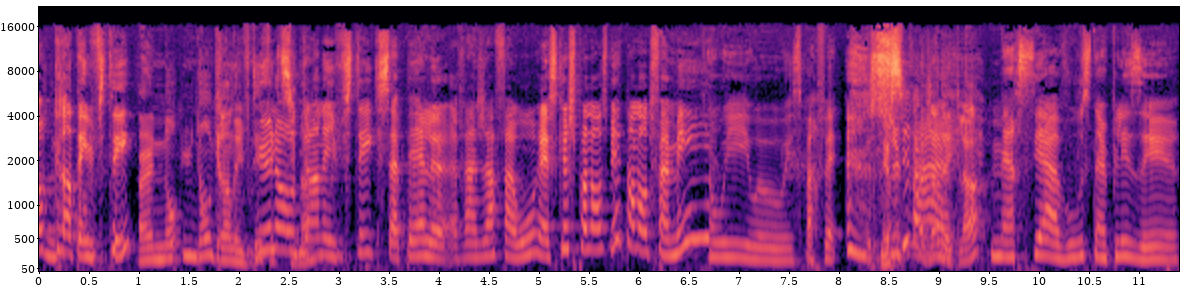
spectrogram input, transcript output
autre grand invité. Un au- une autre grande invitée, Une autre grande invitée qui s'appelle Raja Faour. Est-ce que je prononce bien ton nom de famille? Oui, oui, oui, oui, c'est parfait. Merci Super. Raja d'être là. Merci à vous, c'est un plaisir.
